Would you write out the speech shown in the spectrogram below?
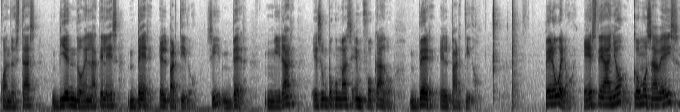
Cuando estás viendo en la tele es ver el partido, ¿sí? Ver. Mirar es un poco más enfocado, ver el partido. Pero bueno, este año, como sabéis,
